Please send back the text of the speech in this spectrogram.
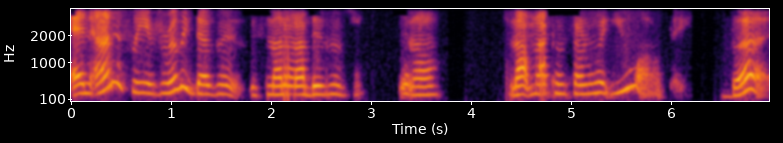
And honestly, it really doesn't, it's none of my business, you know, not my concern what you all think. But,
